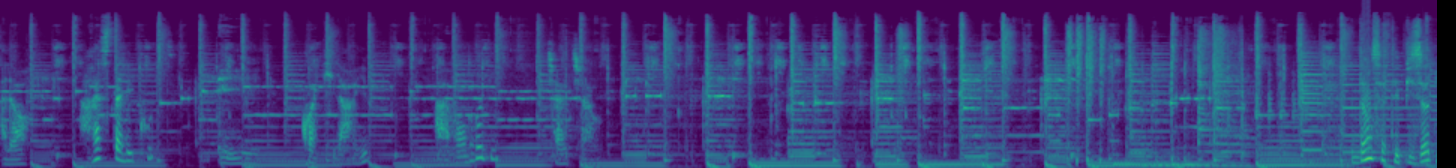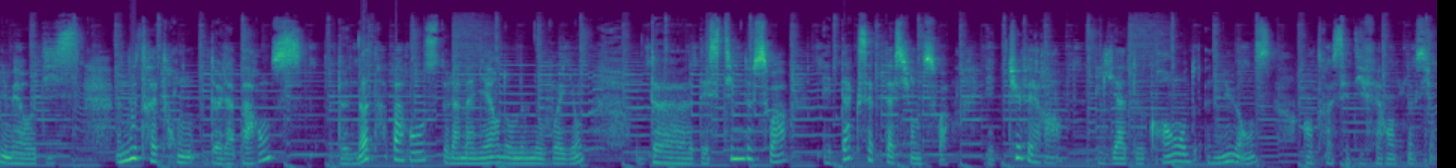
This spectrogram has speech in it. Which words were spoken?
Alors, reste à l'écoute et quoi qu'il arrive, à vendredi. Ciao ciao Dans cet épisode numéro 10, nous traiterons de l'apparence, de notre apparence, de la manière dont nous nous voyons, d'estime de, soi et d'acceptation de soi. Et tu verras, il y a de grandes nuances entre ces différentes notions.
